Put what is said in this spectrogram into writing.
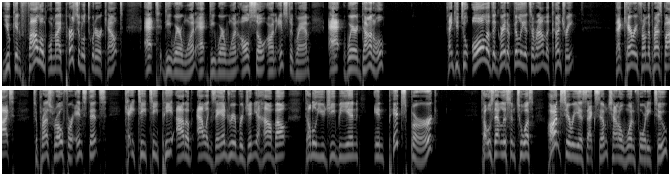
you can follow on my personal Twitter account at dware1 at dware1 also on instagram at where donald thank you to all of the great affiliates around the country that carry from the press box to press row for instance kttp out of alexandria virginia. How about wgbn in pittsburgh? Those that listen to us on sirius xm channel 142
